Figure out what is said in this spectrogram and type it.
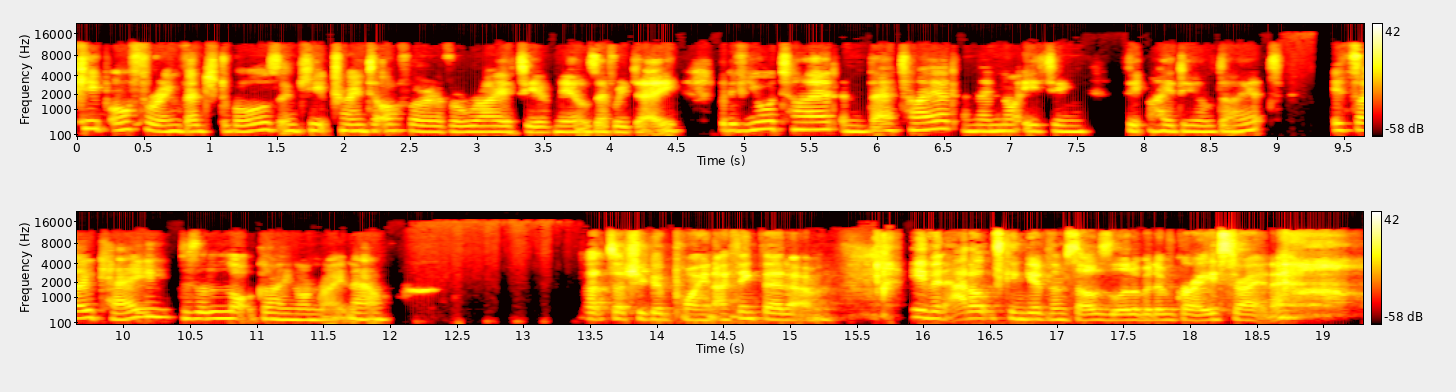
keep offering vegetables and keep trying to offer a variety of meals every day. But if you're tired and they're tired and they're not eating the ideal diet, it's okay. There's a lot going on right now. That's such a good point. I think that um, even adults can give themselves a little bit of grace right now.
